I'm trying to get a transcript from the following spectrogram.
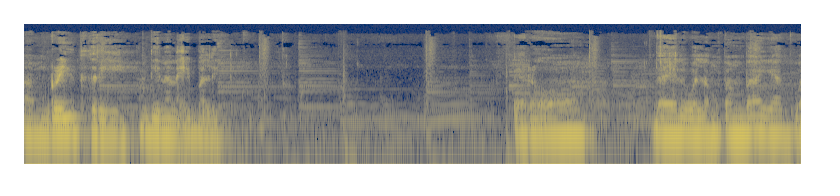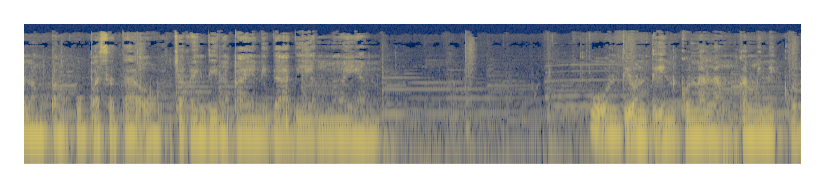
um, grade 3 hindi na naibalik pero dahil walang pambayad walang pang-upa sa tao tsaka hindi na kaya ni daddy yung mga yan uunti-untiin ko na lang kami ni Kun.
